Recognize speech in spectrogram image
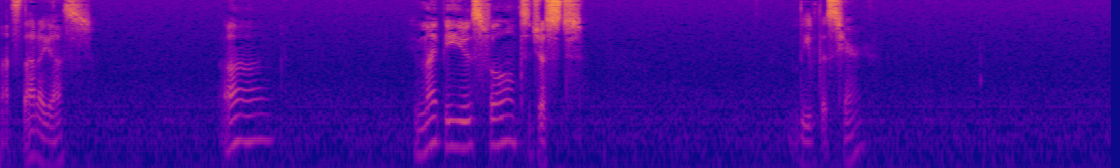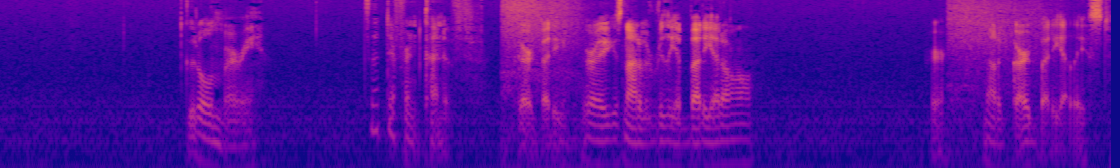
that's that, I guess. Uh, it might be useful to just leave this here. Good old Murray. It's a different kind of guard buddy. Or he's not a, really a buddy at all. Or not a guard buddy, at least.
